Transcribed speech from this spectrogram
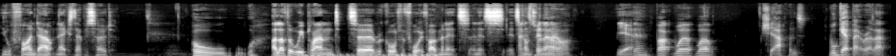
You'll find out next episode. Oh. I love that we planned to record for 45 minutes and it's it's And come it's to been an an hour. hour. Yeah. Yeah, but well, well, shit happens. We'll get better at that.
